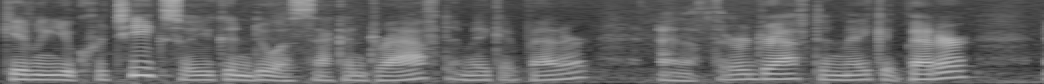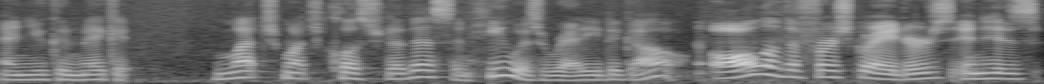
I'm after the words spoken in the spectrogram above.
giving you critique so you can do a second draft and make it better, and a third draft and make it better, and you can make it much, much closer to this. And he was ready to go. All of the first graders in his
